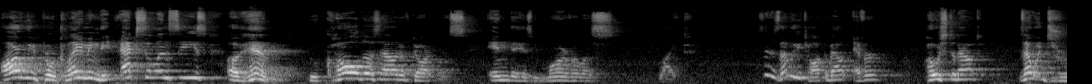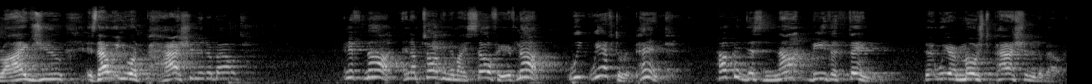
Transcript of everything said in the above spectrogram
are we proclaiming the excellencies of Him who called us out of darkness into His marvelous light? Is that what you talk about ever? Post about? Is that what drives you? Is that what you are passionate about? And if not, and I'm talking to myself here, if not, we, we have to repent. How could this not be the thing that we are most passionate about?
